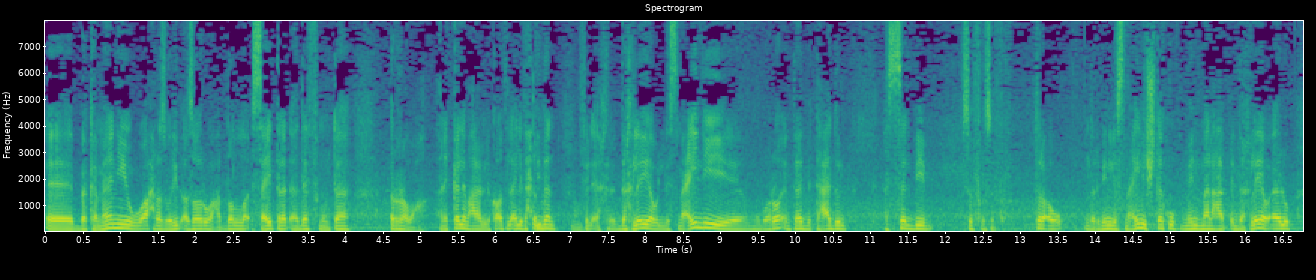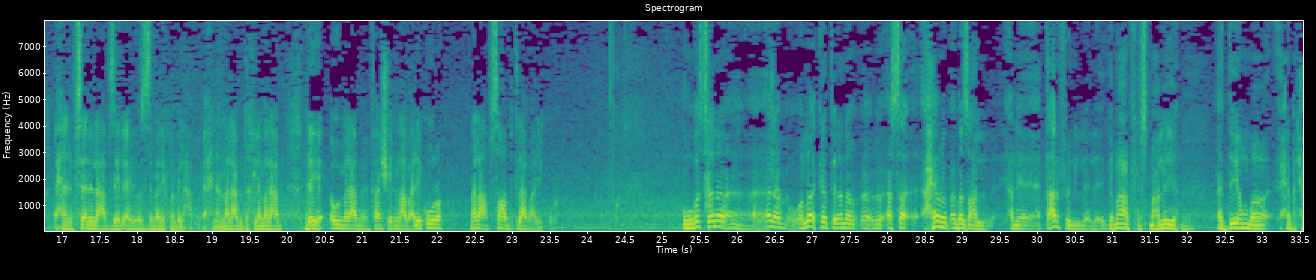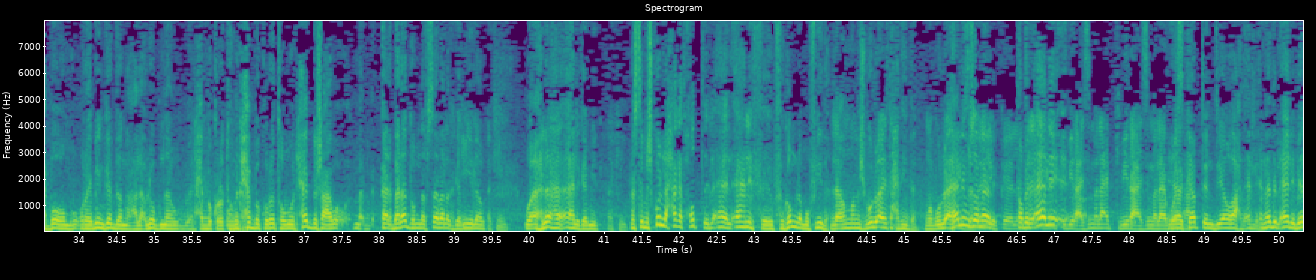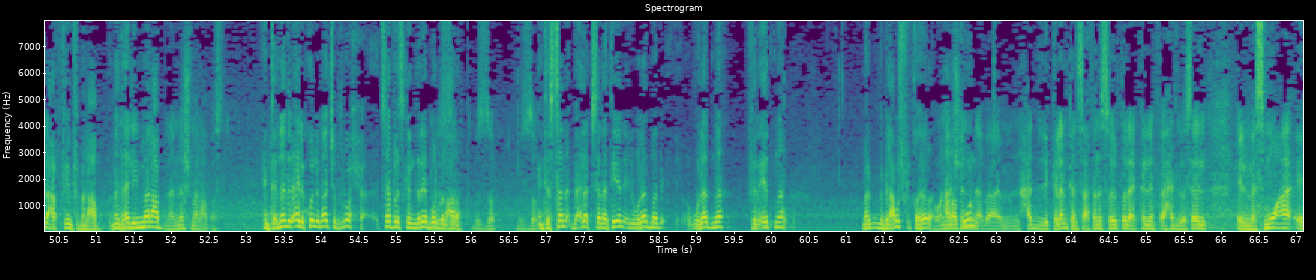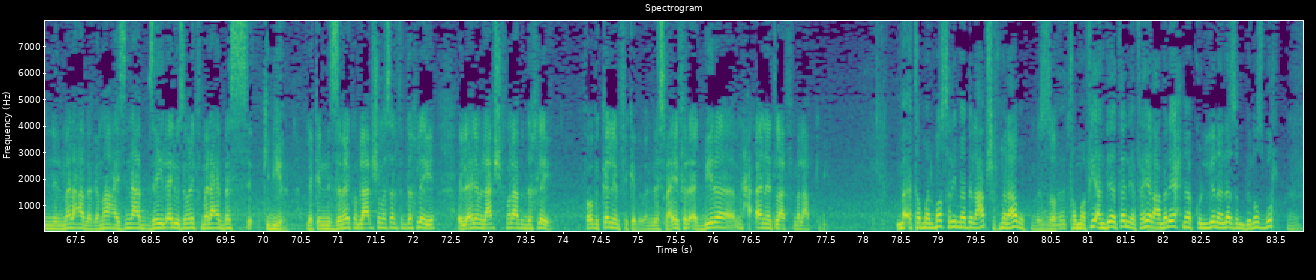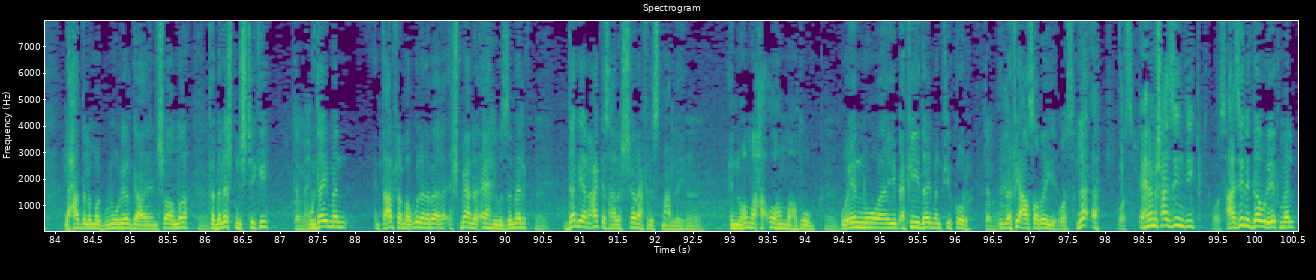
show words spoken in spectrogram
آه، بكماني وأحرز وليد أزارو وعبد الله السعيد ثلاث أهداف في منتهى الروعة. هنتكلم على اللقاءات الأهلي تحديدا في الآخر. الداخلية والإسماعيلي آه، مباراة إنتهت بالتعادل السلبي 0 0 طلعوا مدربين الإسماعيلي اشتكوا من ملعب الداخلية وقالوا إحنا نفسنا نلعب زي الأهلي والزمالك ما بيلعب. إحنا ملعب الداخلية ملعب ضيق قوي ملعب ما ينفعش نلعب عليه كورة ملعب صعب تلعب عليه كورة. وبس أنا أنا والله يا كابتن أنا أحيانا ببقى بزعل. يعني انت عارف ال- الجماعة في الإسماعيلية قد إيه هم إحنا بنحبهم وقريبين جدا على قلوبنا و- بنحب كورتهم. وبنحب كورتهم ونحب شعب بلدهم نفسها بلد أكيد، جميلة أكيد. وأهلها أهل جميل. أكيد. بس مش كل حاجة تحط الأهل- الاهلي في في جملة مفيدة. لا هم مش بيقولوا أهلي تحديدا. هم بيقولوا والزمالك. وزمالك. طب زي الأهلي- كبير عايزين ملاعب كبيره عايزين ملاعب يا واسعه كابتن دقيقه واحدة النادي الأهلي بيلعب فين في ملعبه؟ النادي الاهلي ملعب ما لناش ملعب أصلا. أنت النادي الأهلي كل ماتش بتروح تسافر اسكندرية برج العرب. بالظبط بالظبط. أنت السنة بقالك سنتين الولاد ما ب... ولادنا فرقتنا ما بيلعبوش في القاهرة. على عشان طول. ابقى نحدد الكلام كان سعفان الصغير طلع يتكلم في أحد الوسائل المسموعة إن الملعب يا جماعة عايزين نلعب زي الأهلي والزمالك في ملاعب بس كبيرة. لكن الزمالك ما بيلعبش مثلا في الداخلية الأهلي ما بيلعبش في ملعب الداخلية. فهو بيتكلم في كده إن الاسماعيلي فرقة كبيرة من حقها إنها تلعب في ملعب كبير. ما طب ما المصري ما بيلعبش في ملعبه. بالظبط. طب ما في أندية تانية فهي العملية إحنا كلنا لازم بنصبر لحد لما الجمهور يرجع إن شاء الله. فبلاش نشتكي. تمام. ودايما انت عارف لما بقول أنا بقى اشمعنى الاهلي والزمالك؟ ده بينعكس على الشارع في الإسماعيلية. إن هم حقهم مهضوم. وإنه يبقى فيه دايما في كره. يبقى في عصبية. وصل. لا. وصل. إحنا مش عايزين دي. وصل. عايزين الدوري يكمل.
